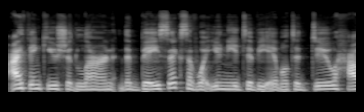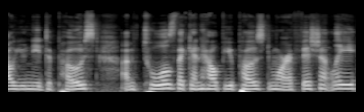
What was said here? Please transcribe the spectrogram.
i think you should learn the basics of what you need to be able to do how you need to post um, tools that can help you post more efficiently.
